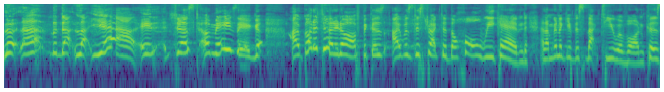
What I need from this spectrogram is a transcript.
Look, uh, that, that, that, yeah, it's just amazing. I've got to turn it off because I was distracted the whole weekend. And I'm going to give this back to you, Yvonne, because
